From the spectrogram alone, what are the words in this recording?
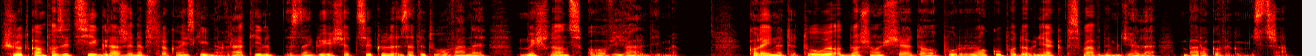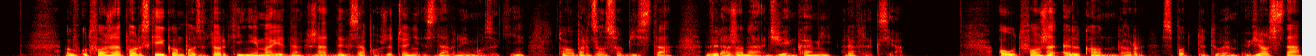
Wśród kompozycji Grażyny Pstrokońskiej-Nawratil znajduje się cykl zatytułowany Myśląc o Vivaldim. Kolejne tytuły odnoszą się do pór roku, podobnie jak w sławnym dziele barokowego mistrza. W utworze polskiej kompozytorki nie ma jednak żadnych zapożyczeń z dawnej muzyki. To bardzo osobista, wyrażona dźwiękami refleksja. O utworze El Condor z podtytułem Wiosna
